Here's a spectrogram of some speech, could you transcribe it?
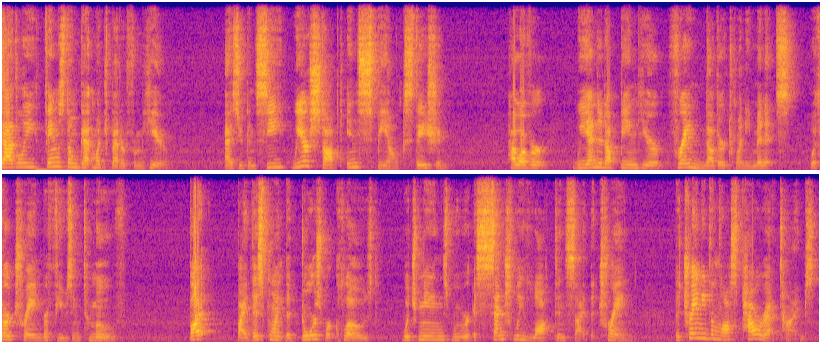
Sadly, things don't get much better from here. As you can see, we are stopped in Speonk Station. However, we ended up being here for another 20 minutes, with our train refusing to move. But by this point, the doors were closed, which means we were essentially locked inside the train. The train even lost power at times,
